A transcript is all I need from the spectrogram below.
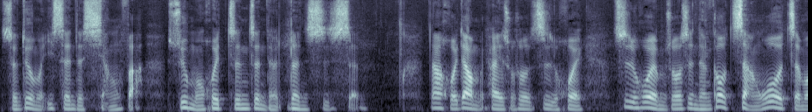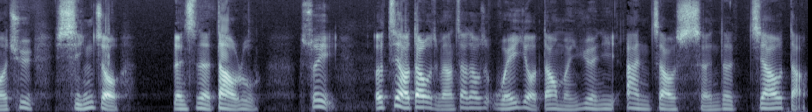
神对我们一生的想法，所以我们会真正的认识神。那回到我们开始所说的智慧，智慧我们说是能够掌握怎么去行走人生的道路。所以，而这条道路怎么样？这条道路是唯有当我们愿意按照神的教导。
